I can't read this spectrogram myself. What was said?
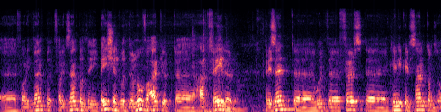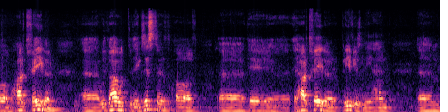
Uh, for example, for example, the patient with de novo acute uh, heart failure present with the first clinical symptoms of heart failure without the existence of a, a heart failure previously and um,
